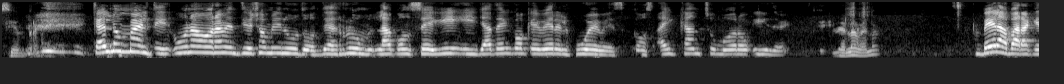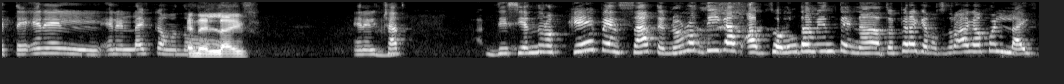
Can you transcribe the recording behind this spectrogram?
Siempre. Carlos Martín, una hora 28 minutos. The Room, la conseguí y ya tengo que ver el jueves. Cause I can't tomorrow either. ¿Verdad, verdad? Vela para que esté en el, en el live cuando- En el live. en el chat diciéndonos qué pensaste. No nos digas absolutamente nada. Tú esperas que nosotros hagamos el live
